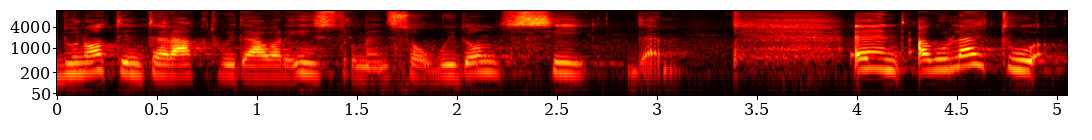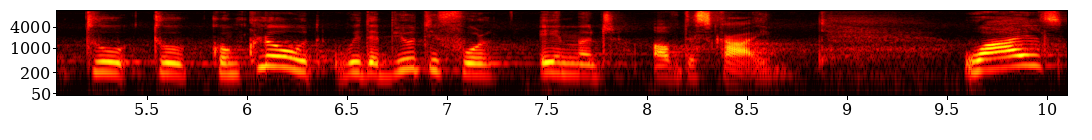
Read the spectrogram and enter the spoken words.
do not interact with our instruments, so we don't see them. And I would like to, to, to conclude with a beautiful image of the sky. Whilst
